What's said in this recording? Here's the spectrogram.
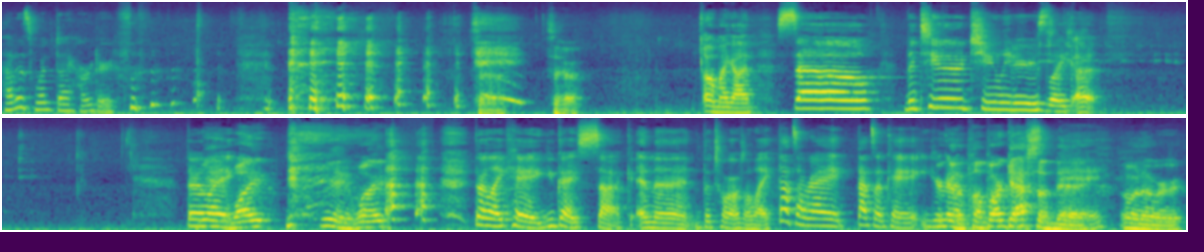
How does one die harder? So, so Oh my god. So the two cheerleaders like uh they're we like white. We ain't white. they're like, hey, you guys suck and then the Toros are like, That's alright, that's okay. You're, You're gonna, pump our gas someday, or whatever.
